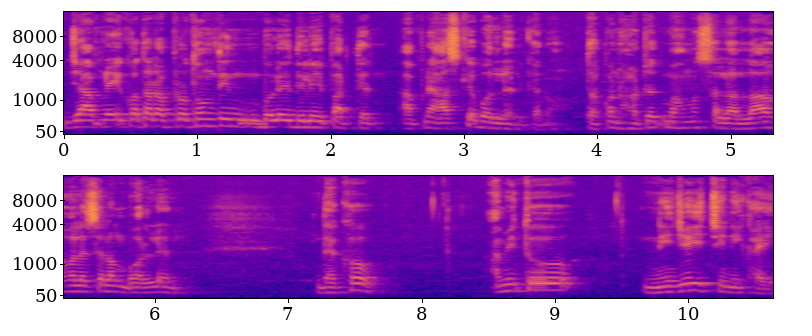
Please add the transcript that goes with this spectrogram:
যে, আপনি এই কথাটা প্রথম দিন বলে দিলেই পারতেন, আপনি আজকে বললেন কেন? তখন হজরত মোহাম্মদ সাল্লাহ সাল্লাম বললেন, দেখো, আমি তো নিজেই চিনি খাই।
